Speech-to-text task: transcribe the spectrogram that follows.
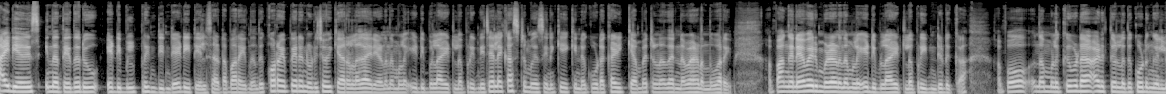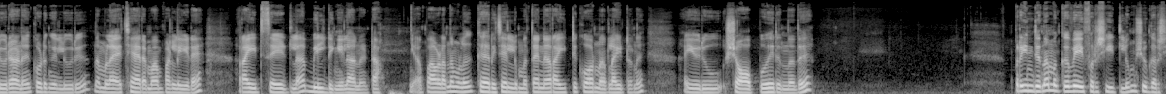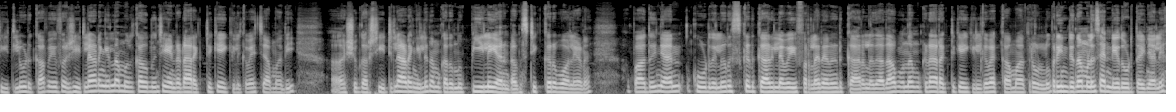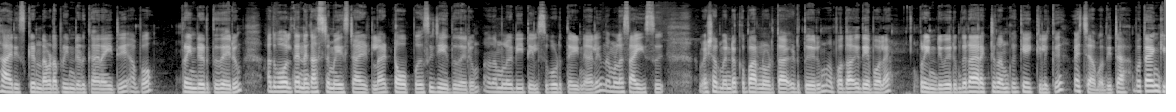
High dears ഇന്നത്തേതൊരു edible പ്രിന്റിന്റെ details ആട്ടോ പറയുന്നത്. കുറേ പേര് എന്നോട് ചോദിക്കാറുള്ള കാര്യമാണ്. നമ്മൾ എഡിബിൾ ആയിട്ടുള്ള പ്രിന്റ് ചില കസ്റ്റമേഴ്സിന് കേക്കിന്റെ കൂടെ കഴിക്കാൻ പറ്റണത് തന്നെ വേണമെന്ന് പറയും. അപ്പോൾ അങ്ങനെ വരുമ്പോഴാണ് നമ്മൾ എഡിബിൾ ആയിട്ടുള്ള പ്രിന്റ് എടുക്കുക. അപ്പോൾ നമ്മൾക്ക് ഇവിടെ അടുത്തുള്ളത് കൊടുങ്ങല്ലൂരാണ്. കൊടുങ്ങല്ലൂർ നമ്മളെ ചേരമാൻ പള്ളിയുടെ റൈറ്റ് സൈഡിലെ ബിൽഡിങ്ങിലാണ് കേട്ടോ അപ്പോൾ അവിടെ നമ്മൾ കയറി ചെല്ലുമ്പോൾ തന്നെ റൈറ്റ് കോർണറിലായിട്ടാണ് ഈ ഒരു ഷോപ്പ് വരുന്നത്. പ്രിന്റ് നമുക്ക് വേഫർ ഷീറ്റിലും ഷുഗർ ഷീറ്റിലും എടുക്കാം. വേഫർ ഷീറ്റിലാണെങ്കിൽ നമുക്ക് അതൊന്നും ചെയ്യേണ്ട ഡയറക്റ്റ് കേക്കിലേക്ക് വെച്ചാൽ മതി. ഷുഗർ ഷീറ്റിലാണെങ്കിൽ നമുക്കതൊന്ന് പീൽ ചെയ്യാനുണ്ടാവും. സ്റ്റിക്കർ പോലെയാണ്. അപ്പോൾ അത് ഞാൻ കൂടുതൽ റിസ്ക് എടുക്കാറില്ല വേഫറിൽ തന്നെയാണ് എടുക്കാറുള്ളത്. അതാകുമ്പോൾ നമുക്ക് ഡയറക്റ്റ് കേക്കിലേക്ക് വെക്കാൻ മാത്രമേ ഉള്ളൂ. പ്രിന്റ് നമ്മൾ സെൻഡ് ചെയ്ത് കൊടുത്തു കഴിഞ്ഞാൽ ഹാരിസ്ക് ഉണ്ട് അവിടെ പ്രിന്റ് എടുക്കാനായിട്ട്. അപ്പോൾ പ്രിന്റ് എടുത്ത് തരും. അതുപോലെ തന്നെ കസ്റ്റമൈസ്ഡ് ആയിട്ടുള്ള ടോപ്പേഴ്സ് ചെയ്ത് തരും. നമ്മൾ ഡീറ്റെയിൽസ് കൊടുത്തു കഴിഞ്ഞാൽ നമ്മളെ സൈസ് മെഷർമെന്റ് ഒക്കെ പറഞ്ഞു കൊടുത്താൽ എടുത്തു തരും. അപ്പോൾ ഇതേപോലെ പ്രിന്റ് വരുമ്പോൾ ഡയറക്റ്റ് നമുക്ക് കേക്കിലേക്ക് വെച്ചാൽ മതി കേട്ടോ അപ്പോൾ താങ്ക്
